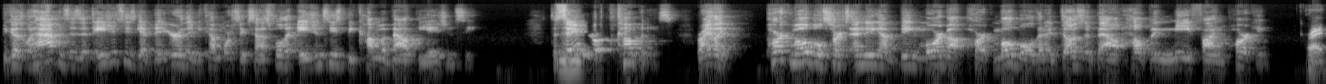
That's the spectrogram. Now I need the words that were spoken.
because what happens is that agencies get bigger and they become more successful, the agencies become about the agency. The mm-hmm. same goes with companies, right? Like Park Mobile starts ending up being more about Park Mobile than it does about helping me find parking. Right.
